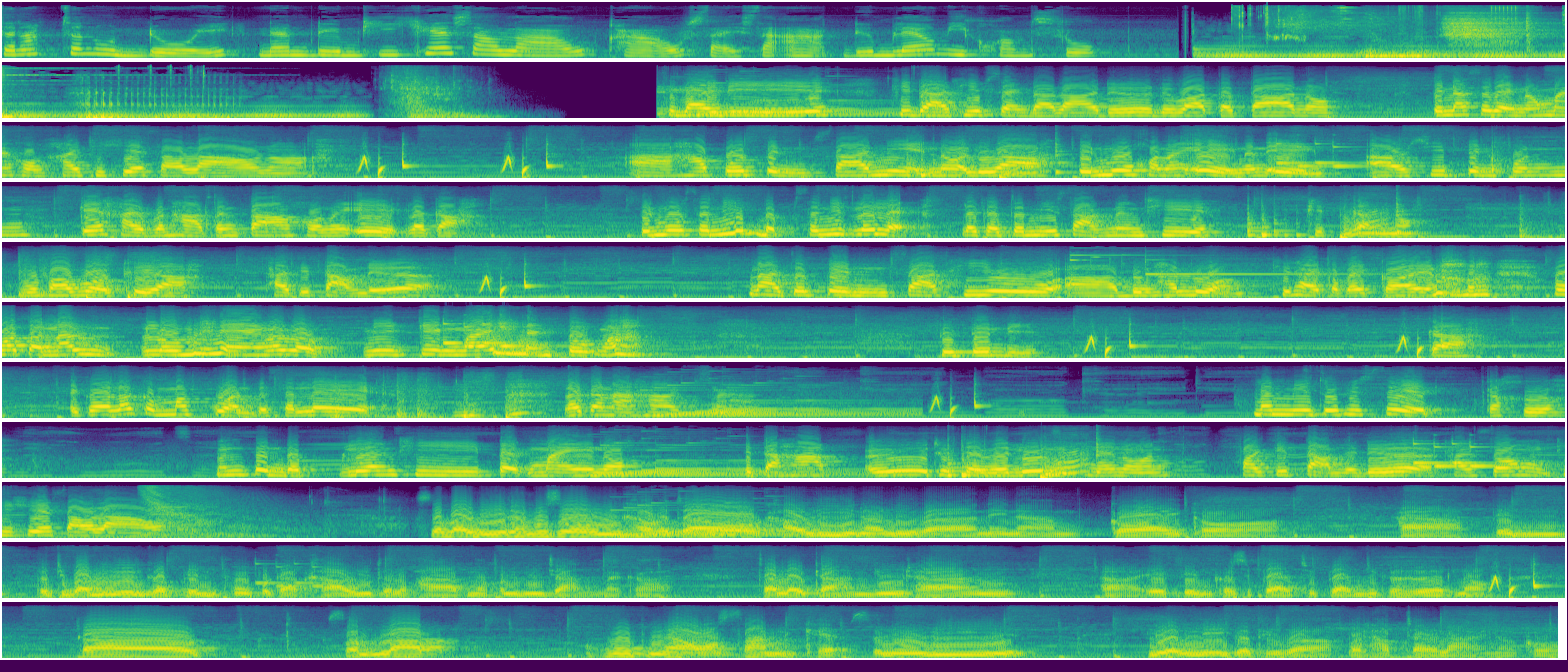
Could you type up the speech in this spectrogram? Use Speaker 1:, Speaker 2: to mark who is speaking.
Speaker 1: สนับสนุนโดยน้ำดื่มที่แค่ซาวลาว ขาวใสสะอาดดื่มแล้วมีความสุข
Speaker 2: สบายดีที่ดาทิพย์แสงดาราเดอหรือว่าตาต้าเนาะเป็นนักแสดงน้องใหม่ของค่ายทีเคสาวลาวเนาะอ่าฮาโปดเป็นซานีเนาะหรือว่าเป็นมู่ของนางเอกนั่นเองอาชีพเป็นคนแก้ไขปัญหาต่างๆ ของนางเอกแล้วก็เป็นมู่สนิทแบบสนิทเลยแหละ แล้วก็จะมีฉากหนึ่งที่ ผิดกันเนาะเดี๋ยวฟ้าบอกเคลียร์ถ่ายติดตามเด้อน่าจะเป็นฉากที่อยู่บึงท่าหลวงที่ถ่ายกับไอ้ก้อยเนาะเพราะตอนนั้นลมแรงแล้วแบบมีกิ่งไม้แหงตกมาตื่นเต้นดีกะไอ้ก้อยแล้วก็มากวนไปซะแลแล้วก็หนาหักนาหักมันมีจุดพิเศษก็คือ มันเป็นแบบเรื่องที่แปลกใหม่เนาะ เป็นตาหักเออถูกใจวัยรุ่นแน่นอนฝากติดตามเลยเด้อทางช่องทีเคซาวลาว
Speaker 3: สบายดีท่านผู้ชมข้าพเจ้าขาวลีเนาะหรือว่าในนามก้อยกออ่าเป็นปัจจุบันนี้ก็เป็นผู้ประกาศข่าวอยู่โทรภาพนครวิจันทร์แล้วก็จัดรายการอยู่ทางอ่า FM 98.8เมกะเฮิรตเนาะก็สำหรับรูปเงาสั้นแคะสโนวีเรื่องนี้ก็ถือว่าประทับใจหลายเนาะก็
